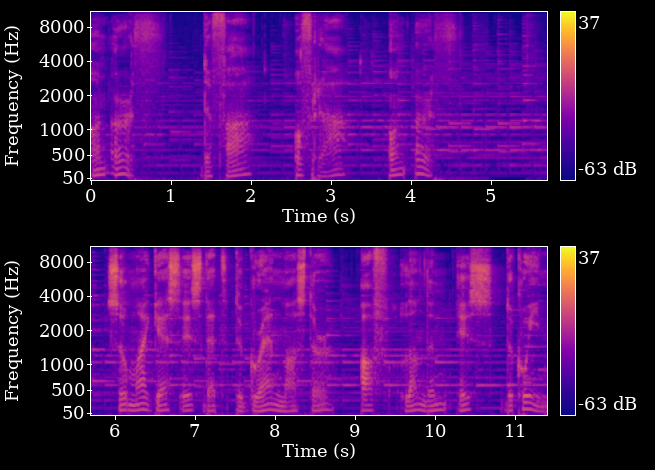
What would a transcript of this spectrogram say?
on earth, the Fa of Ra on earth. So my guess is that the Grand Master of London is the Queen.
